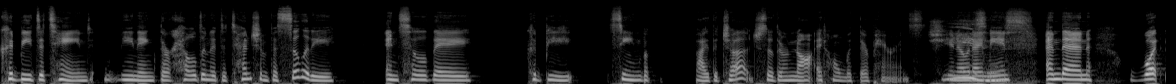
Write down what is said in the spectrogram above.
Could be detained, meaning they're held in a detention facility until they could be seen by the judge. So they're not at home with their parents. You know what I mean? And then what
